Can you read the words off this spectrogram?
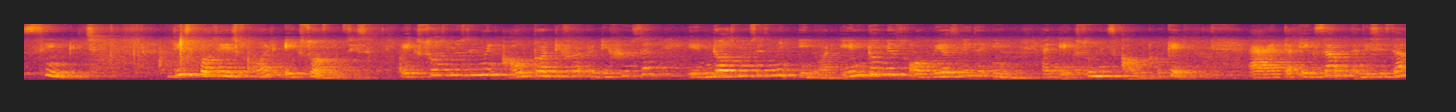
shrinkage. This process is called exosmosis. Exosmosis means outward diffusion, endosmosis means inward. Endo means obviously the in and exo means out. Okay. And the exam, this is the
